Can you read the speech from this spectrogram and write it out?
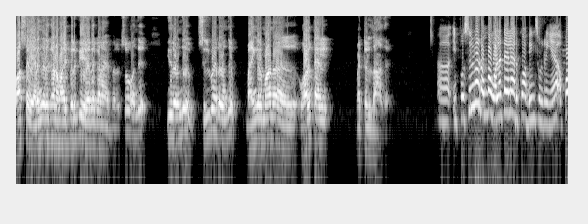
ஃபாஸ்ட்டாக இறங்குறதுக்கான வாய்ப்பு இருக்குது ஏறதுக்கான வாய்ப்பு இருக்குது ஸோ வந்து இதில் வந்து சில்வர் வந்து பயங்கரமான வால்டைல் மெட்டல் தான் அது. இப்போ சில்வர் ரொம்ப ஒலட்டைலா இருக்கும் அப்படின்னு சொல்றீங்க. அப்போ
